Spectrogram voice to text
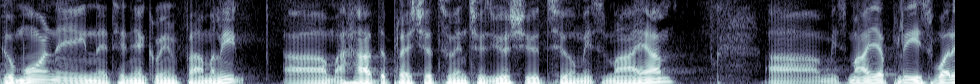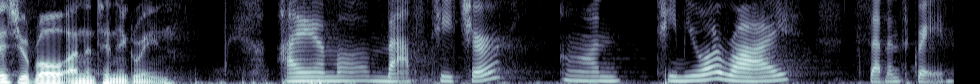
Good morning, Nathanael Greene family. Um, I have the pleasure to introduce you to Miss Maya. Uh, Miss Maya, please, what is your role at Nathanael Greene? I am a math teacher on Team URI, seventh grade.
